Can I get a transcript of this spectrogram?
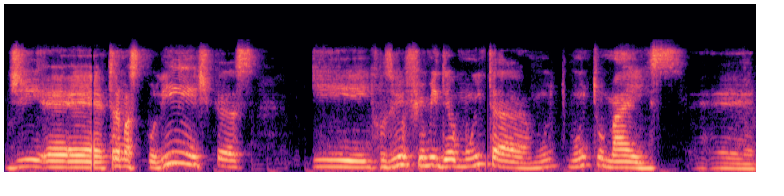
de é, tramas políticas, e inclusive o filme deu muita, muito, muito mais é,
